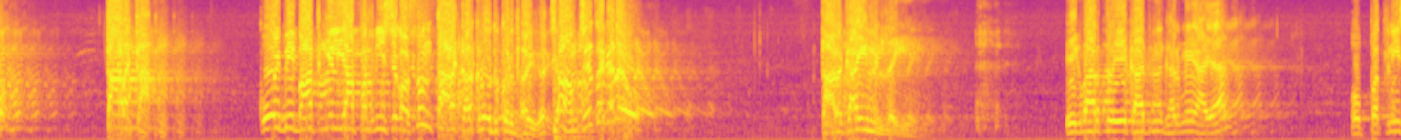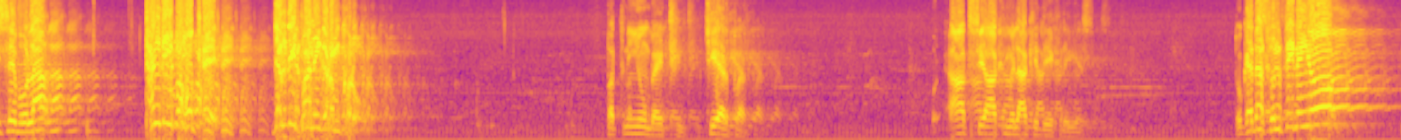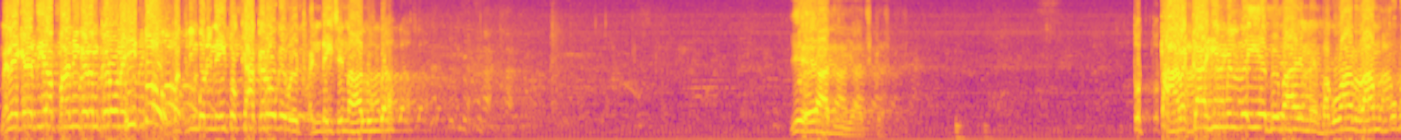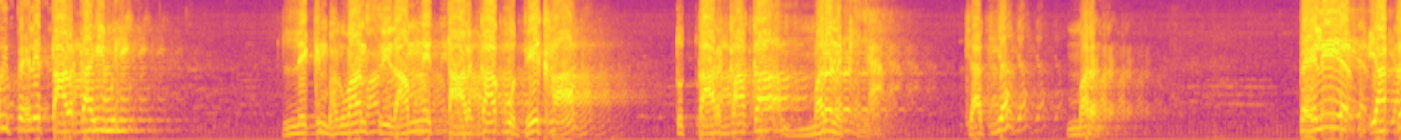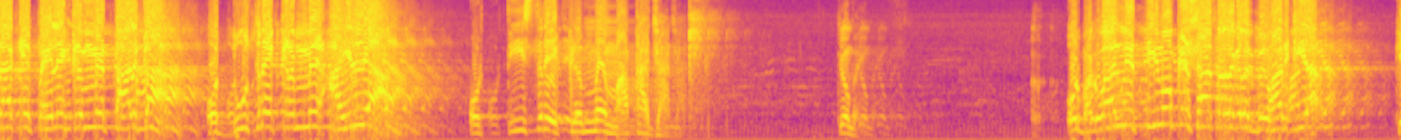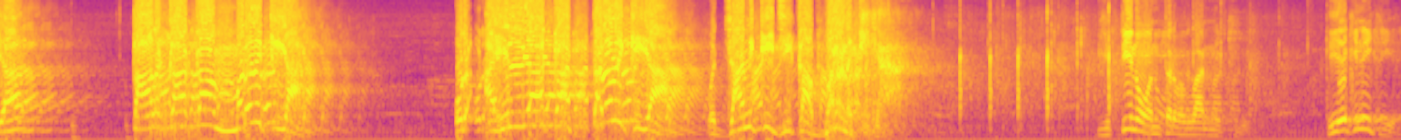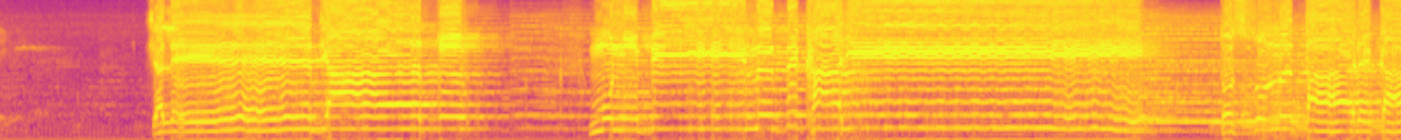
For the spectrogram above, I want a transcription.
ताड़का। कोई भी बात के लिए आप पत्नी से कहो सुन, ताड़का क्रोध क्रोध अच्छा हमसे से करे हो। ताड़का ही मिल रही है। एक बार तो एक आदमी घर में आया, और पत्नी से बोला ठंडी बहुत है। जल्दी पानी गर्म करो। पत्नियों बैठी चेयर पर। आँख से आँख मिला के देख रही है। तो कहता, सुनती नहीं हो? मैंने कह दिया, पानी गर्म करो, नहीं तो। पत्नी बोली, नहीं तो क्या करोगे? बोले, ठंडे से नहा लूँगा। ये है आदमी आजकल। तो ताड़का ही मिल रही है विवाह में। भगवान राम को भी पहले ताड़का ही मिली। लेकिन भगवान श्री राम ने तारका को देखा तो तारका का मरण किया। क्या किया? मरण। पहली यात्रा के पहले क्रम में ताड़का और दूसरे क्रम में अहिल्या और तीसरे क्रम में माता जानकी। क्यों भाई? और भगवान ने तीनों के साथ अलग अलग व्यवहार किया। क्या? ताड़का का मरण किया। और अहिल्या का तरण किया, और जानकी जी का वर्ण किया। ये तीनों अंतर भगवान ने किए किए कि नहीं किए। चले जात मुनि दीन दिखाई तो सुन तार का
